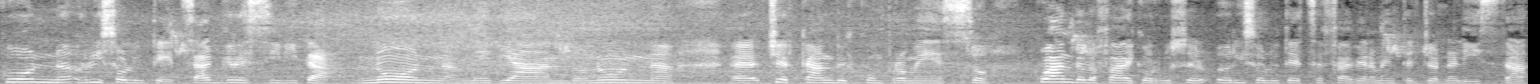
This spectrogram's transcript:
con risolutezza, aggressività, non mediando, non eh, cercando il compromesso, quando lo fai con risolutezza e fai veramente il giornalista,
